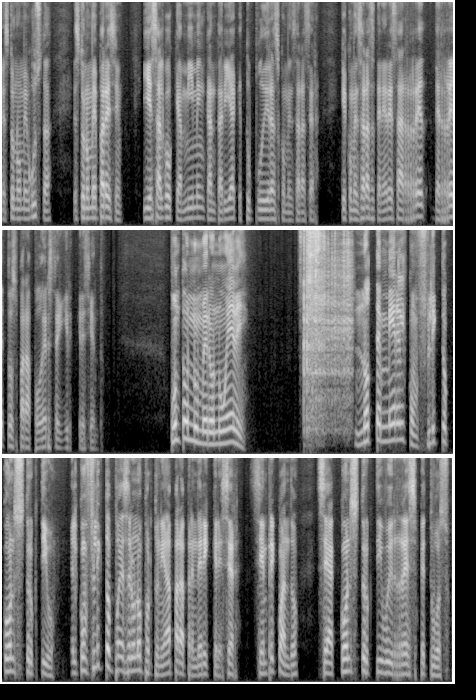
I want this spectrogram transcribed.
esto no me gusta, esto no me parece, y es algo que a mí me encantaría que tú pudieras comenzar a hacer, que comenzaras a tener esa red de retos para poder seguir creciendo. Punto número nueve. No temer el conflicto constructivo. El conflicto puede ser una oportunidad para aprender y crecer, siempre y cuando sea constructivo y respetuoso.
